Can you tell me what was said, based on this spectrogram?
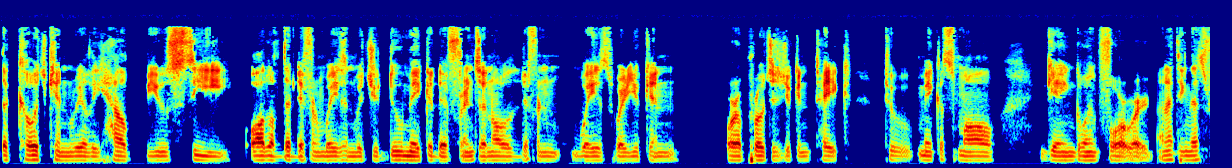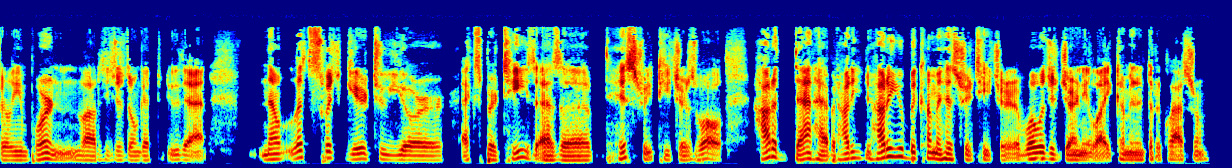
the coach can really help you see all of the different ways in which you do make a difference and all the different ways where you can or approaches you can take to make a small gain going forward. And I think that's really important. A lot of teachers don't get to do that. Now, let's switch gear to your expertise as a history teacher as well. How did that happen? How do you how do you become a history teacher? What was your journey like coming into the classroom?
